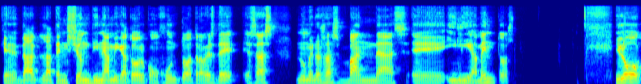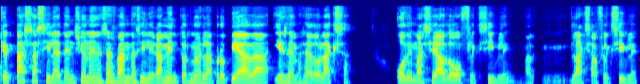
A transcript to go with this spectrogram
que da la tensión dinámica a todo el conjunto a través de esas numerosas bandas eh, y ligamentos. Y luego, ¿qué pasa si la tensión en esas bandas y ligamentos no es la apropiada y es demasiado laxa? o demasiado flexible, ¿vale? laxa o flexible,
